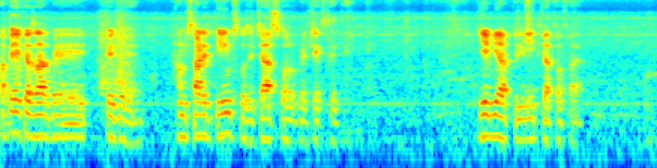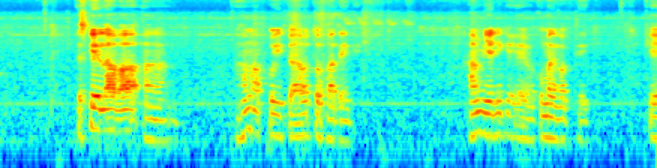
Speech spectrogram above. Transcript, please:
अब एक हज़ार रुपये पे जो है, हम साढ़े तीन सौ से चार सौ रुपये टैक्स देते हैं। ये भी आपके लिए ईद का तोहफ़ा है। इसके अलावा हम आपको ईद का और तोहफ़ा देंगे। हम यानी कि हुकूमत वक्त थे कि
